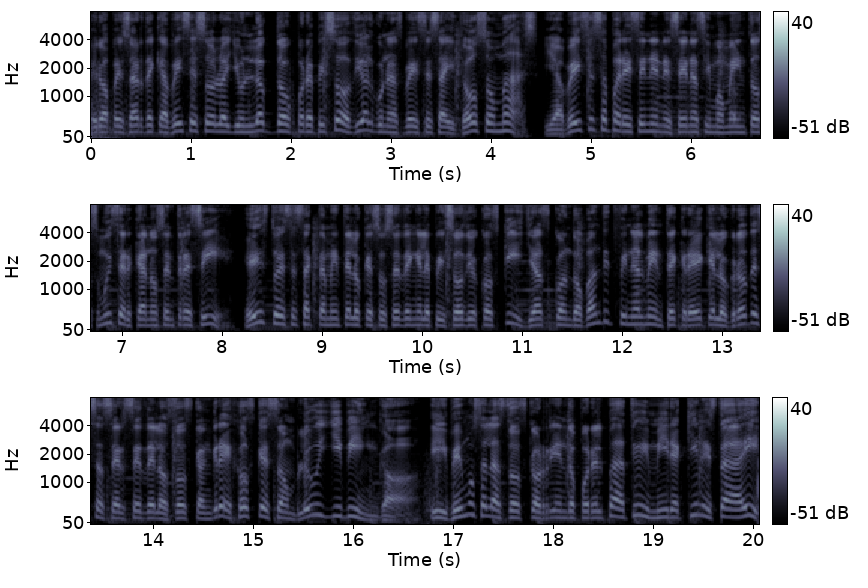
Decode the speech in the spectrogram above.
Pero a pesar de que a veces solo hay un Log Dog por episodio, algunas veces hay dos o más, y a veces aparecen en escenas y momentos muy cercanos entre sí. Esto es exactamente lo que sucede en el episodio Cosquillas cuando Bandit finalmente cree que logró deshacerse de los dos cangrejos que son Blue y Bingo. Y vemos a las dos corriendo por el patio y mira quién está ahí,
